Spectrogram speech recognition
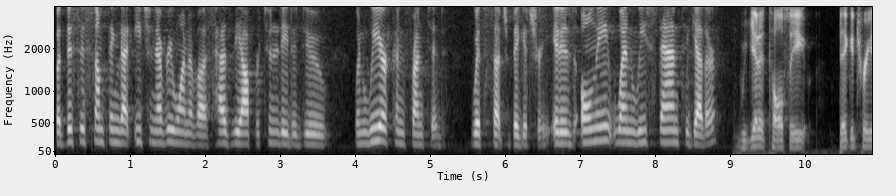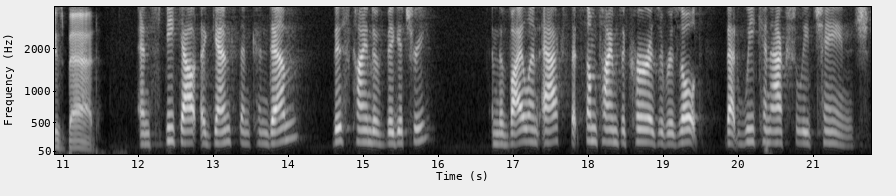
But this is something that each and every one of us has the opportunity to do when we are confronted with such bigotry. It is only when we stand together. We get it, Tulsi. Bigotry is bad. And speak out against and condemn this kind of bigotry and the violent acts that sometimes occur as a result, that we can actually change,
